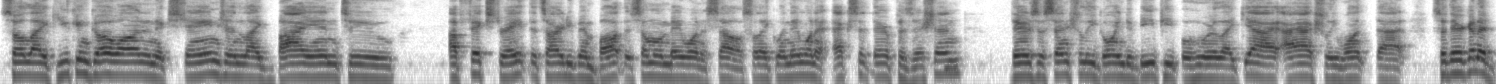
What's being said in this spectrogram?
So, like, you can go on an exchange and like buy into a fixed rate that's already been bought that someone may want to sell. So, like, when they want to exit their position, there's essentially going to be people who are like, yeah, I, I actually want that. So, they're going to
